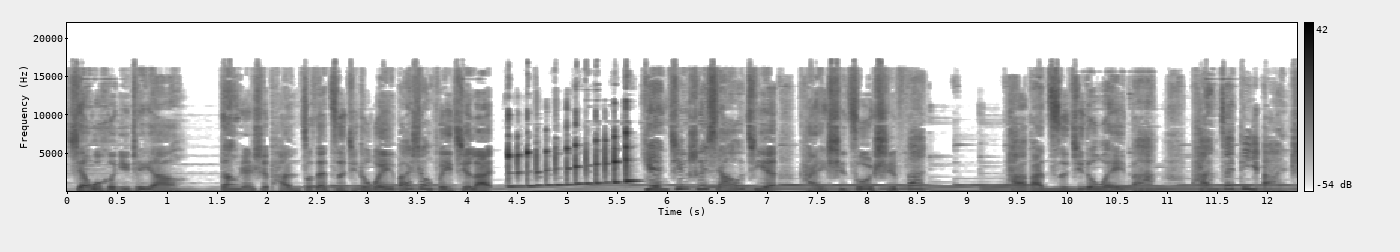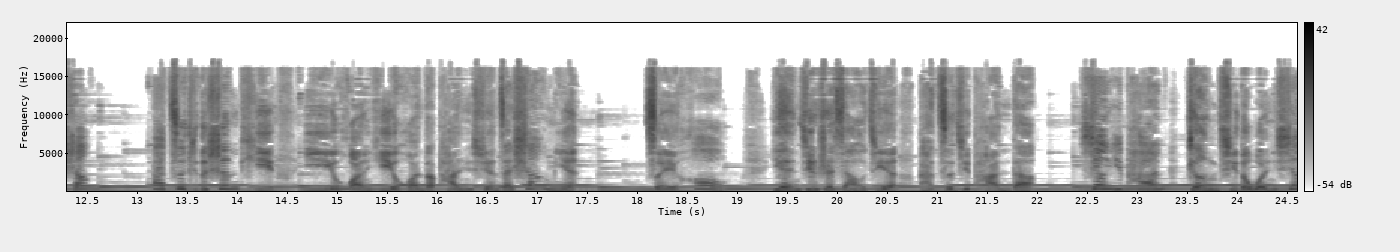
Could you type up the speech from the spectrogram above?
像我和你这样，当然是盘坐在自己的尾巴上飞起来。眼镜蛇小姐开始做示范，她把自己的尾巴盘在地板上。把自己的身体一环一环地盘旋在上面，最后，眼镜蛇小姐把自己盘得像一盘整齐的蚊香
